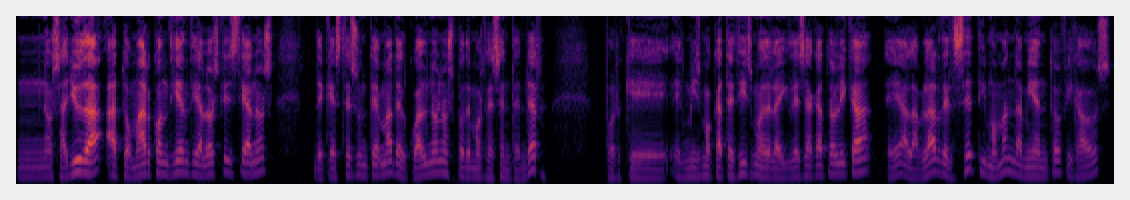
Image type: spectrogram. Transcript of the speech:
nos ayuda a tomar conciencia a los cristianos de que este es un tema del cual no nos podemos desentender, porque el mismo catecismo de la Iglesia Católica, eh, al hablar del séptimo mandamiento, fijaos,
